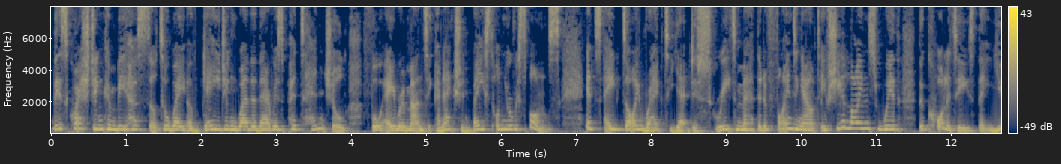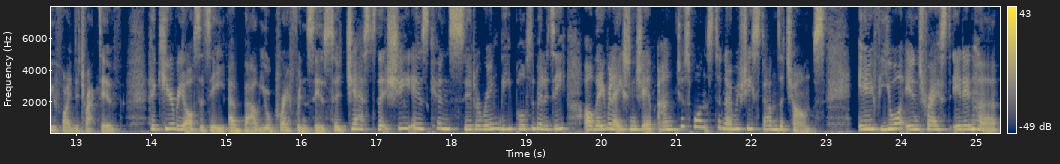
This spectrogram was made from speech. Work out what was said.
This question can be her subtle way of gauging whether there is potential potential for a romantic connection based on your response. It's a direct yet discreet method of finding out if she aligns with the qualities that you find attractive. Her curiosity about your preferences suggests that she is considering the possibility of a relationship and just wants to know if she stands a chance. If you are interested in her,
